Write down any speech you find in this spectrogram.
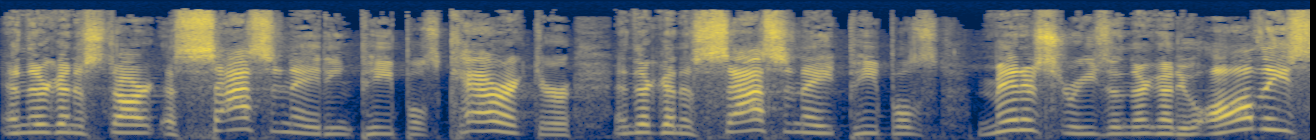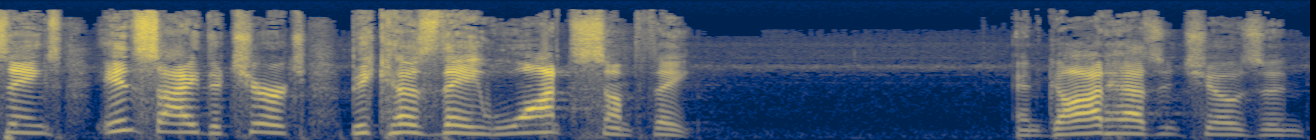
and they're going to start assassinating people's character and they're going to assassinate people's ministries and they're going to do all these things inside the church because they want something. And God hasn't chosen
